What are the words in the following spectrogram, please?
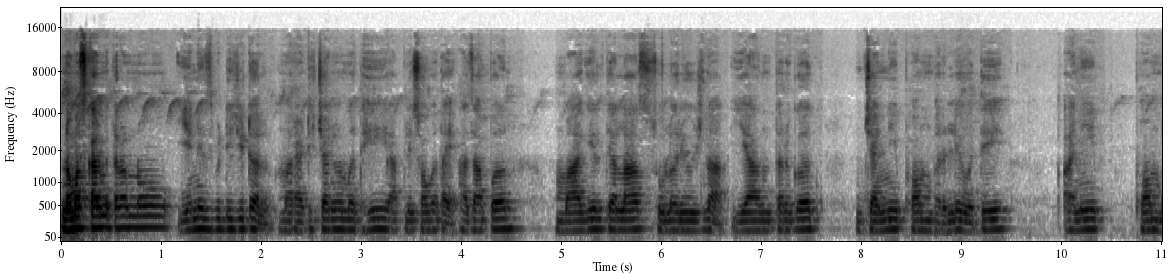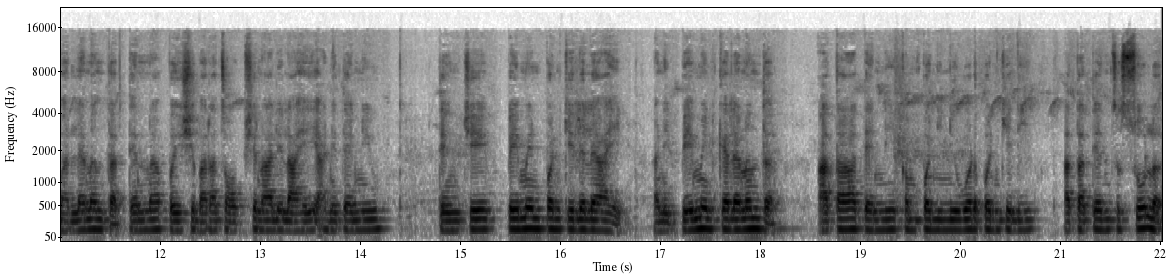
नमस्कार मित्रांनो N S B digital Marathi चॅनलमध्ये आपले स्वागत आहे. आज आपण मागील त्याला सोलर योजना या अंतर्गत ज्यांनी फॉर्म भरले होते आणि फॉर्म भरल्यानंतर त्यांना पैसे भरायचा ऑप्शन आलेला आहे आणि त्यांनी त्यांचे पेमेंट पण केलेले आहे. आणि पेमेंट केल्यानंतर आता त्यांनी कंपनी निवड पण केली. आता त्यांचं सोलर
